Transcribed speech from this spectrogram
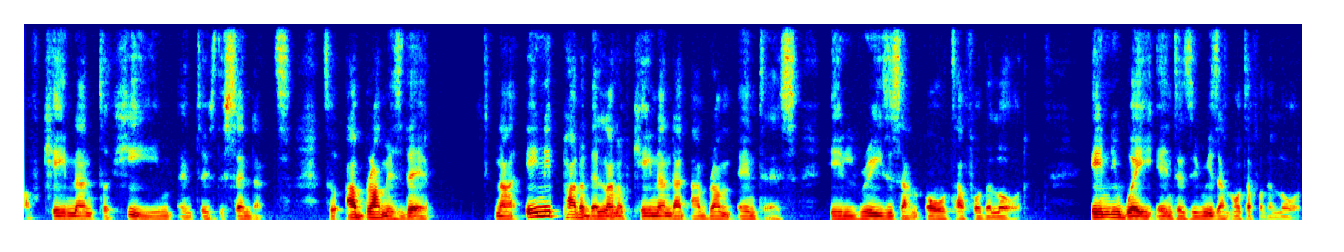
of Canaan to him and to his descendants. So Abram is there. Now, any part of the land of Canaan that Abram enters, he raises an altar for the Lord. Anywhere he enters, he raises an altar for the Lord.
